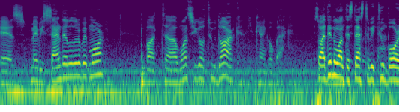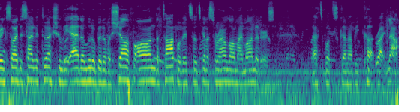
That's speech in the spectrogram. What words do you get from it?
is maybe sand it a little bit more but uh, once you go too dark you can't go back. So I didn't want this desk to be too boring so I decided to actually add a little bit of a shelf on the top of it so it's gonna surround all my monitors. That's what's gonna be cut right now.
